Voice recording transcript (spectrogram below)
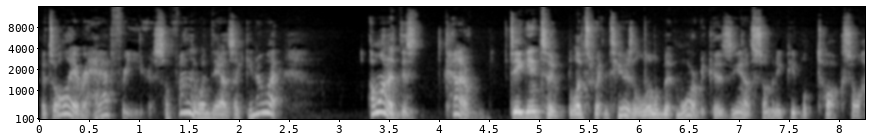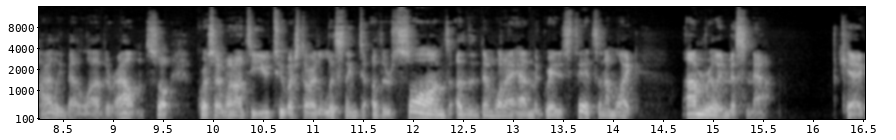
that's all I ever had for years. So finally one day I was like, you know what? I want to just kind of dig into Blood, Sweat, and Tears a little bit more because you know so many people talk so highly about a lot of their albums. So of course I went onto YouTube. I started listening to other songs other than what I had in the greatest hits, and I'm like, I'm really missing out. Okay,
